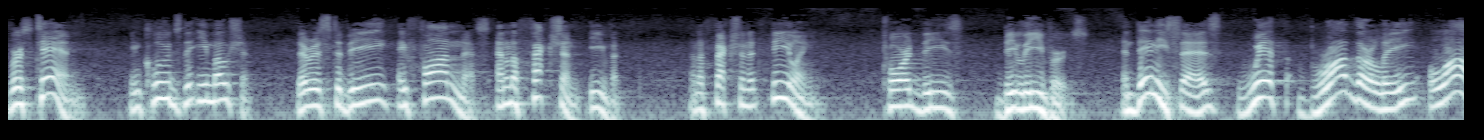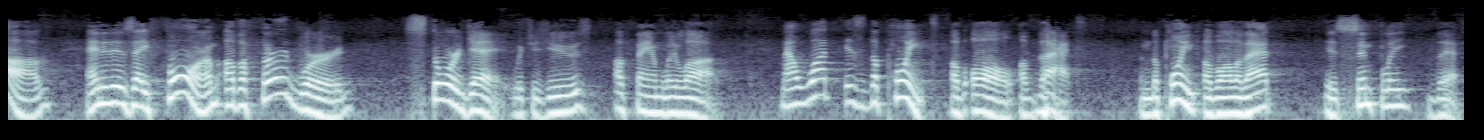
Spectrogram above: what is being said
Verse 10 includes the emotion. There is to be a fondness and an affection, even, an affectionate feeling toward these believers. And then he says, with brotherly love, and it is a form of a third word, storge, which is used of family love. Now, what is the point of all of that? And the point of all of that is simply this.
